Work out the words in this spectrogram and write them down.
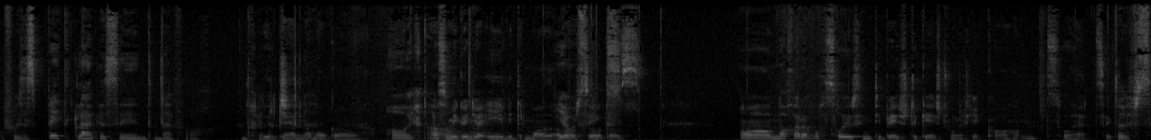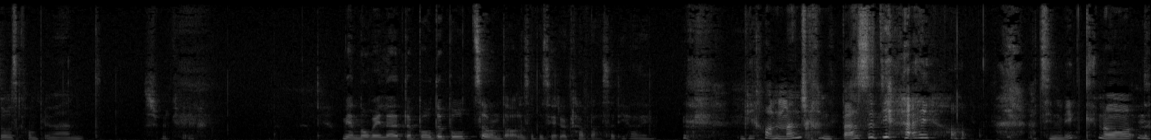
auf unser Bett gelegen sind und einfach haben Ich können würde gerne chillen. nochmal gehen. Oh, ich auch. Also wir gehen ja eh wieder mal, aber Ja, so das... Oh, nachher einfach so, ihr seid die besten Gäste, die ich je gehabt habe. So herzig. Das ist so ein Kompliment. Das ist wirklich... Wir haben noch den Boden putzen und alles, aber sie hat ja kein Besen daheim. Wie kann ein Mensch keinen Besen daheim haben? Hat sie ihn mitgenommen?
